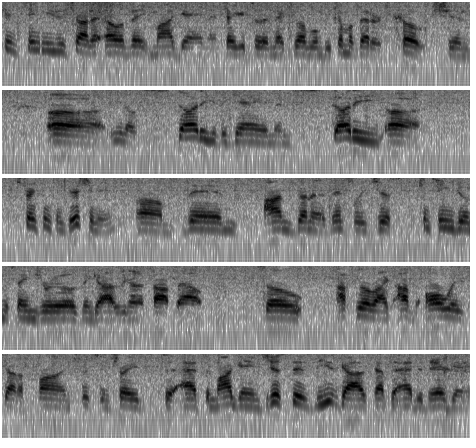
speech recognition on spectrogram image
continue to try to elevate my game and take it to the next level and become a better coach and, uh, you know, study the game and study uh, strength and conditioning, um, then I'm going to eventually just continue doing the same drills and guys are going to top out. So I feel like I've always got to find tricks and trades to add to my game, just as these guys have to add to their game.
